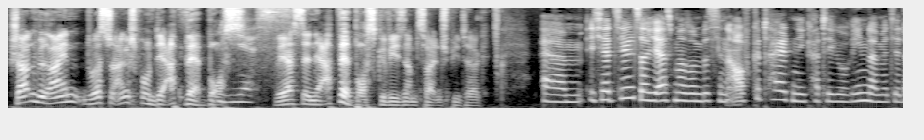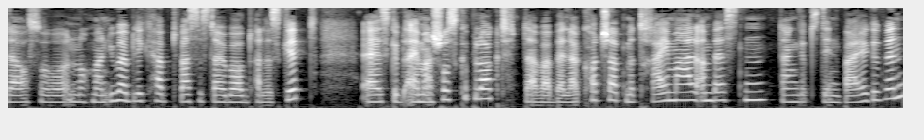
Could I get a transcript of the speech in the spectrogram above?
starten wir rein. Du hast schon angesprochen, der Abwehrboss. Yes. Wer ist denn der Abwehrboss gewesen am zweiten Spieltag? Ähm, ich erzähle es euch erstmal so ein bisschen aufgeteilt in die Kategorien, damit ihr da auch so nochmal einen Überblick habt, was es da überhaupt alles gibt. Äh, es gibt einmal Schuss geblockt, da war Bella Kotschap mit dreimal am besten. Dann gibt es den Ballgewinn,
